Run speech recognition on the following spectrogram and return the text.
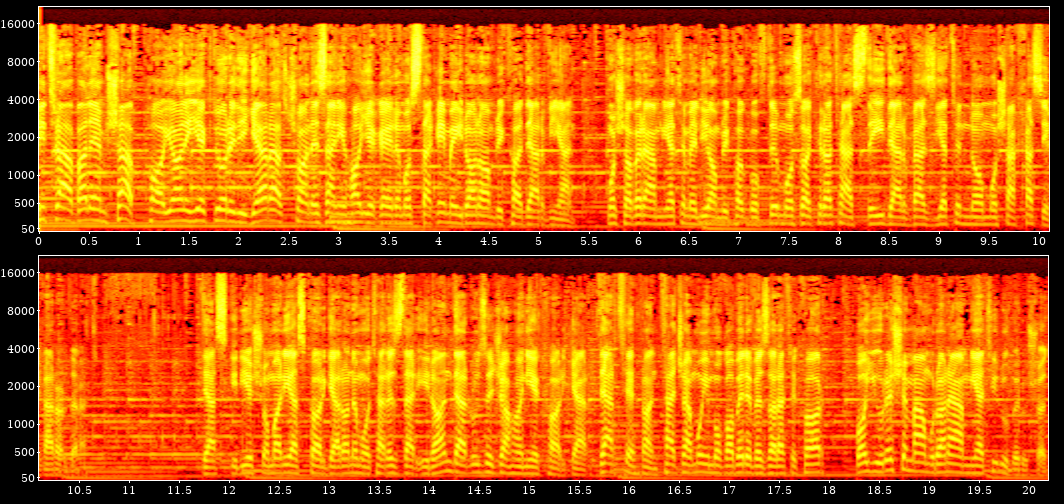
تیتر اول امشب پایان یک دور دیگر از چانه زنی های غیر مستقیم ایران و آمریکا در وین. مشاور امنیت ملی آمریکا گفته مذاکرات هسته‌ای در وضعیت نامشخصی قرار دارد. دستگیری شماری از کارگران معترض در ایران در روز جهانی کارگر. در تهران تجمعی مقابل وزارت کار با یورش ماموران امنیتی روبرو شد.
